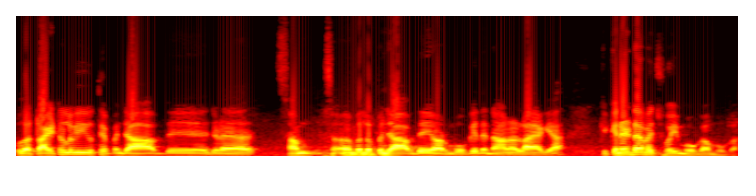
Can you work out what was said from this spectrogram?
ਉਹਦਾ ਟਾਈਟਲ ਵੀ ਉੱਥੇ ਪੰਜਾਬ ਦੇ ਜਿਹੜਾ ਸਮ, ਸ- ਮਤਲਬ ਪੰਜਾਬ ਦੇ ਔਰ ਮੋਗੇ ਦੇ ਨਾਂ ਨਾਲ ਲਾਇਆ ਗਿਆ ਕਿ ਕੈਨੇਡਾ ਵਿੱਚ ਹੋਈ ਮੋਗਾ ਮੋਗਾ।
